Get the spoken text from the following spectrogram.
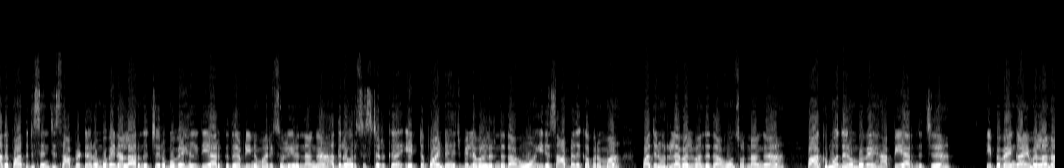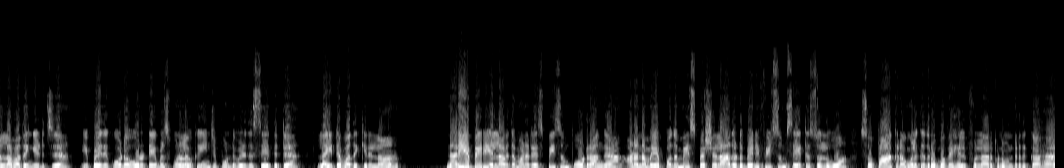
அதை பார்த்துட்டு செஞ்சு சாப்பிட்டுட்டு ரொம்பவே நல்லா இருந்துச்சு ரொம்பவே ஹெல்த்தியாக இருக்குது அப்படின்ற மாதிரி சொல்லியிருந்தாங்க. அதில் ஒரு சிஸ்டருக்கு எட்டு பாயிண்ட் ஹெச்பி லெவல் இருந்ததாகவும் இதை சாப்பிட்டதுக்கு அப்புறமா பதினோரு லெவல் வந்ததாகவும் சொன்னாங்க. பார்க்கும்போது ரொம்பவே ஹாப்பியாக இருந்துச்சு. இப்போ வெங்காயம் எல்லாம் நல்லா வதங்கிடுச்சு. இப்போ இது கூட ஒரு டேபிள் ஸ்பூன் அளவுக்கு இஞ்சி பூண்டு விழுது சேர்த்துட்டு லைட்டாக வதக்கிடலாம். நிறைய பேர் எல்லா விதமான ரெசிபிஸும் போடுறாங்க. ஆனால் நம்ம எப்போதுமே ஸ்பெஷலாக அதோட பெனிஃபிட்ஸும் சேர்த்து சொல்லுவோம். ஸோ பார்க்குறவங்களுக்கு அது ரொம்பவே ஹெல்ப்ஃபுல்லாக இருக்கணுன்றதுக்காக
